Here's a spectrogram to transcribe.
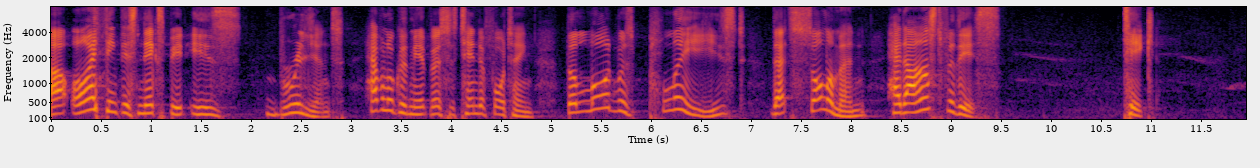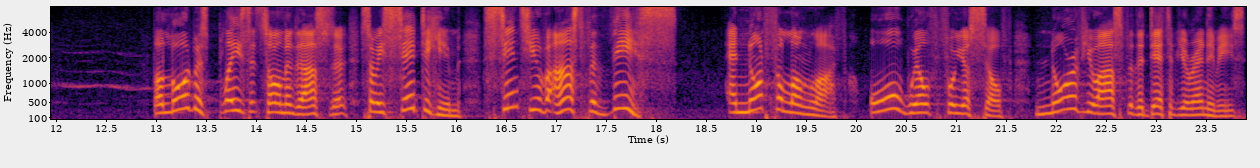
Uh, I think this next bit is brilliant. Have a look with me at verses 10 to 14. The Lord was pleased that Solomon had asked for this. Tick. The Lord was pleased that Solomon had asked it. So he said to him, Since you have asked for this, and not for long life, or wealth for yourself, nor have you asked for the death of your enemies,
